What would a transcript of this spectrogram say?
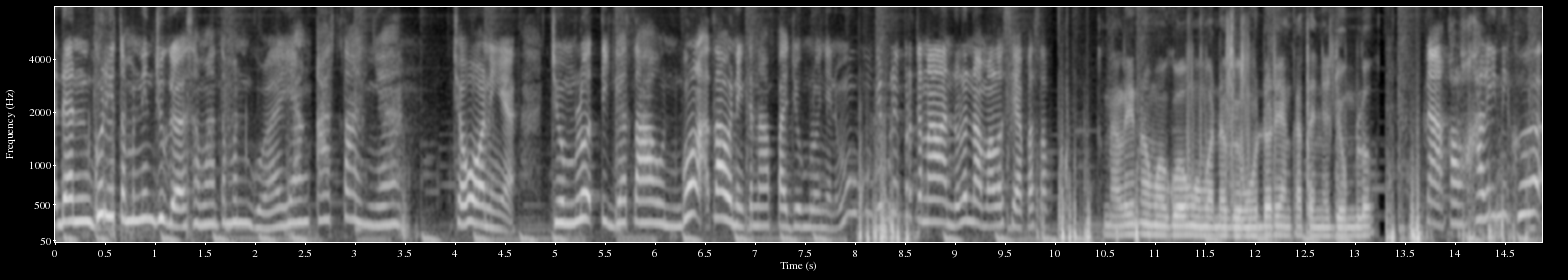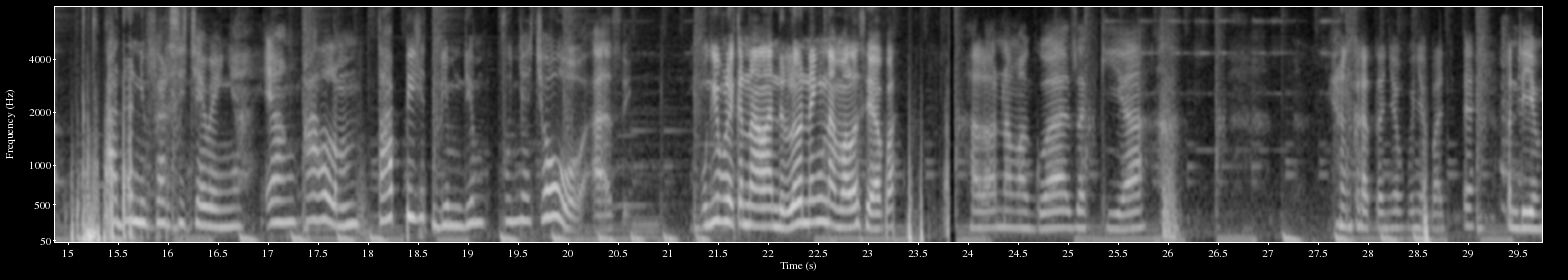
Dan gue ditemenin juga sama temen gue yang katanya cowok nih ya jomblo 3 tahun. Gue nggak tahu nih kenapa jomblonya nih. Mungkin boleh perkenalan dulu nama lo siapa sob Kenalin nama gue Muhammad Nabi Mudor yang katanya jomblo. Nah kalau kali ini gue ada nih versi ceweknya yang kalem tapi diem-diem punya cowok asik mungkin boleh kenalan dulu neng nama lo siapa Halo, nama gua Zakia. yang katanya punya pacar eh pendiam.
